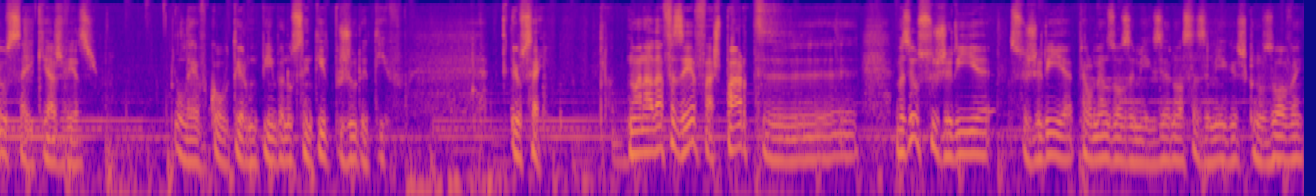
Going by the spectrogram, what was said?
Eu sei que às vezes levo com o termo pimba no sentido pejorativo. Eu sei. Não há nada a fazer, faz parte. Mas eu sugeria, sugeria, pelo menos aos amigos e às nossas amigas que nos ouvem,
